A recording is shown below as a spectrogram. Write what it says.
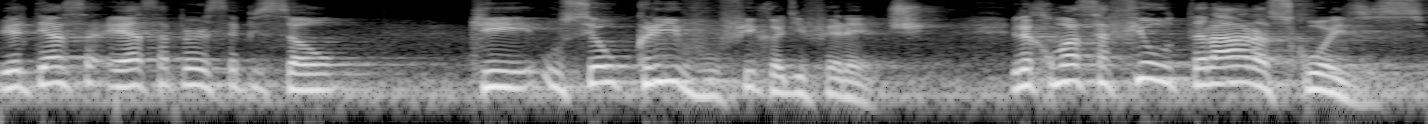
ele tenha essa, essa percepção que o seu crivo fica diferente. Ele começa a filtrar as coisas.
